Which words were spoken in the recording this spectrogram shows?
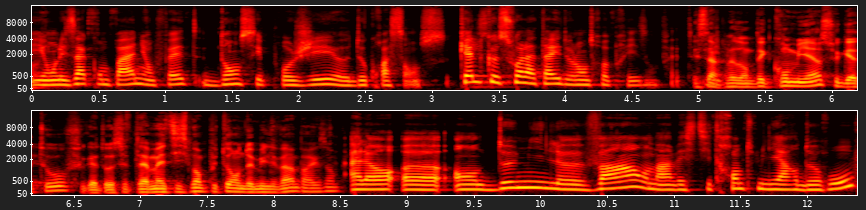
et on les accompagne en fait dans ces projets de croissance, quelle que soit la taille de l'entreprise en fait. Et ça représentait combien ce gâteau? Ce gâteau, cet investissement plutôt en 2020 par exemple? Alors en 2020, on a investi 30 milliards d'euros.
